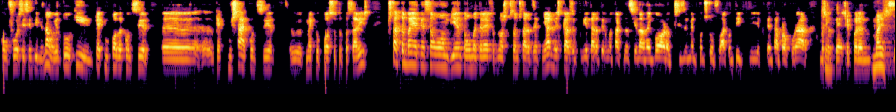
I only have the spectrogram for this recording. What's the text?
com força e sentirmos, não, eu estou aqui, o que é que me pode acontecer, uh, o que é que me está a acontecer, uh, como é que eu posso ultrapassar isto? Prestar também atenção ao ambiente, a uma tarefa que nós possamos estar a desempenhar. Neste caso, eu podia estar a ter um ataque de ansiedade agora, precisamente quando estou a falar contigo, tinha que tentar procurar uma Sim. estratégia para mas,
